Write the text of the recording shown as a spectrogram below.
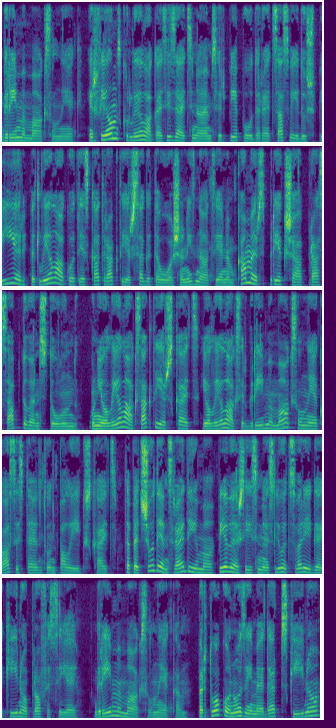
grimma mākslinieki. Ir filmas, kur lielākais izaicinājums ir piepūderēt sasvīdušu pieri, bet lielākoties katra aktiera sagatavošana iznācienam kameras priekšā prasa aptuveni stundu. Un jo lielāks aktieru skaits, jo lielāks ir grimma mākslinieku asistentu un palīgu skaits. Tāpēc šodienas raidījumā pievērsīsimies ļoti svarīgai kino profesijai Grīma māksliniekam. Par to, ko nozīmē darbs kino,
